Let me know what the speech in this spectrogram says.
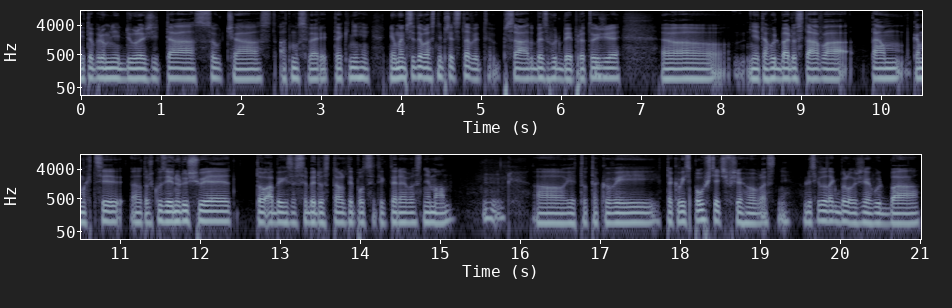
je to pro mě důležitá součást atmosféry té knihy. Neumím si to vlastně představit, psát bez hudby, protože uh, mě ta hudba dostává tam, kam chci, uh, trošku zjednodušuje to, abych ze sebe dostal ty pocity, které vlastně mám. Mm-hmm. A je to takový, takový spouštěč všeho vlastně. Vždycky to tak bylo, že hudba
